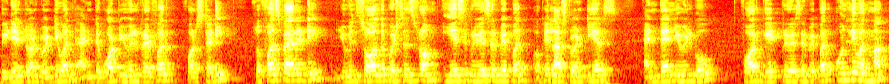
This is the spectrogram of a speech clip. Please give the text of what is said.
BDL 2021 and what you will refer for study so first priority you will solve the questions from ESE previous year paper okay last 20 years. And then you will go for gate previous year paper only one mark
